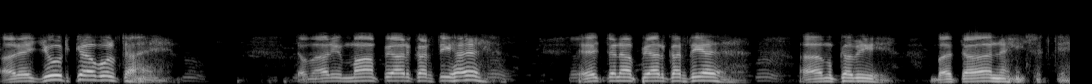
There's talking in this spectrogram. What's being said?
अरे झूठ क्यों बोलता है तुम्हारी माँ प्यार करती है इतना प्यार करती है हम कभी बता नहीं सकते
